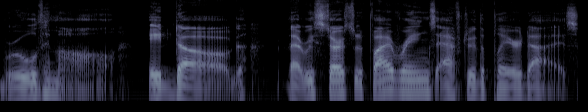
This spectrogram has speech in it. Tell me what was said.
rule them all. A dog that restarts with five rings after the player dies.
